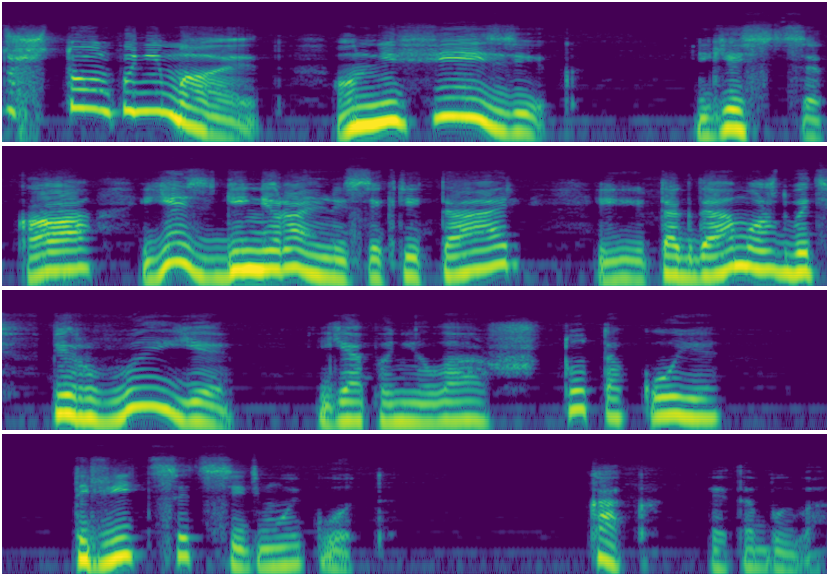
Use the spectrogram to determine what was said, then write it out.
Что он понимает? Он не физик. Есть ЦК, есть генеральный секретарь, и тогда, может быть, впервые я поняла, что такое тридцать седьмой год. Как это было?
